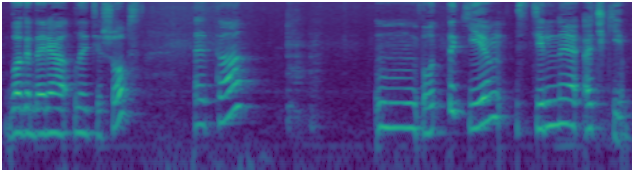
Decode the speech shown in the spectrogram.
благодаря Letty Shops. Это вот такие стильные очки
